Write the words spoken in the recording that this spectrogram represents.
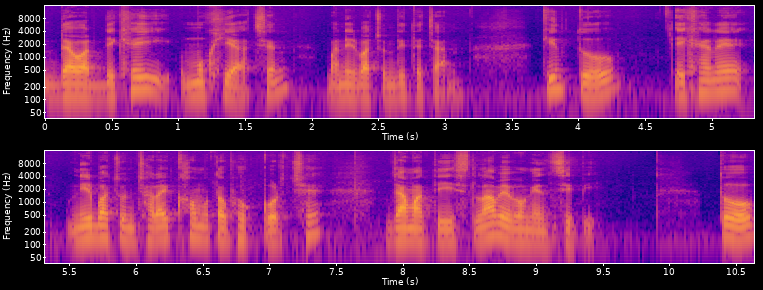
দেওয়ার দিকেই মুখিয়ে আছেন বা নির্বাচন দিতে চান। কিন্তু এখানে নির্বাচন ছাড়াই ক্ষমতা ভোগ করছে জামাতি ইসলাম এবং এনসিপি। তো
